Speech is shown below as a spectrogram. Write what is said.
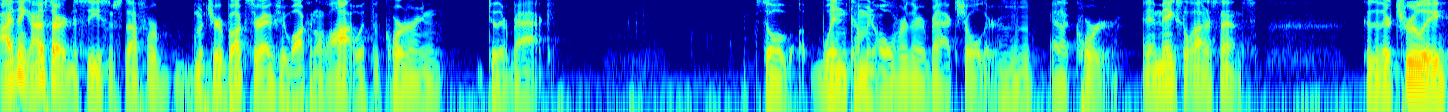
I think I'm starting to see some stuff where mature bucks are actually walking a lot with the quartering to their back. So uh, wind coming over their back shoulder mm-hmm. at a quarter. And it makes a lot of sense. Because if they're truly,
